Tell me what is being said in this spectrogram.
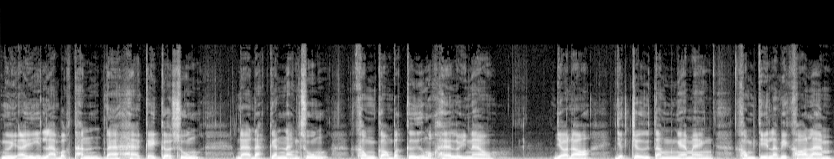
người ấy là bậc thánh đã hạ cây cờ xuống, đã đặt gánh nặng xuống, không còn bất cứ một hệ lụy nào. Do đó, dứt trừ tâm ngã mạn không chỉ là việc khó làm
